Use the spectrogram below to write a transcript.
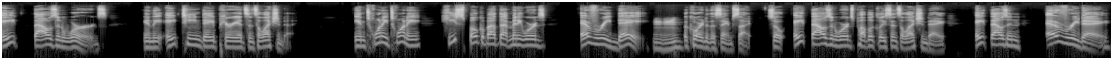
8,000 words in the 18 day period since election day. In 2020, he spoke about that many words every day, Mm-hmm. according to the same site. So 8,000 words publicly since election day, 8,000 every day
